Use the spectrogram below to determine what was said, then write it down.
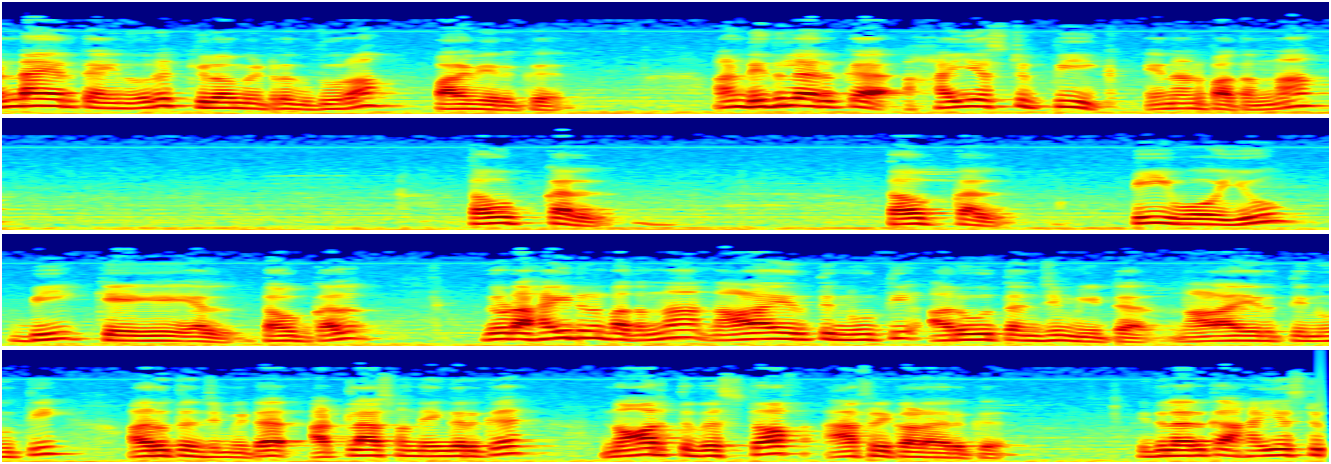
ரெண்டாயிரத்தி ஐநூறு கிலோமீட்டருக்கு தூரம் பரவி இருக்கு. அண்ட் இதில் இருக்க ஹையஸ்ட் பீக் என்னன்னு பார்த்தோம்னா தௌப்கல் தௌப்கல் டிஓயு பிகேஏஎல் தௌப்கல் இதோட ஹைட்னு பார்த்தோம்னா நாலாயிரத்தி நூற்றி அறுபத்தஞ்சு மீட்டர். நாலாயிரத்தி நூற்றி அறுபத்தஞ்சு மீட்டர். அட்லாஸ் வந்து எங்கே இருக்கு? நார்த் வெஸ்ட் ஆஃப் ஆப்பிரிக்காவில் இருக்கு. இதில் இருக்க ஹையஸ்ட்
